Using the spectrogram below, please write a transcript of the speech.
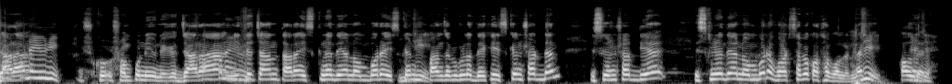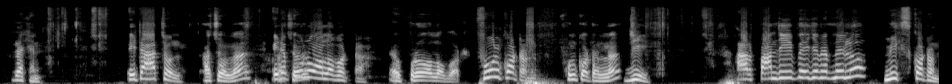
যারা ইউনিক সম্পূর্ণ ইউনিক যারা নিতে চান তারা স্ক্রিনে দেওয়া নম্বরে স্ক্রিন। পাঞ্জাবিগুলো দেখে স্ক্রিনশট দেন। স্ক্রিনশট দিয়ে স্ক্রিনে দেওয়া নম্বরে হোয়াটসঅ্যাপে কথা বলেন জি নাকি কল দেন। দেখেন। এটা আঁচল। আচল না? এটা পুরো অল ওভারটা পুরো all over full cotton full cotton না? জি। আর পাঞ্জাবি পেয়ে যাবেন আপনি হলো মিক্স কটন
